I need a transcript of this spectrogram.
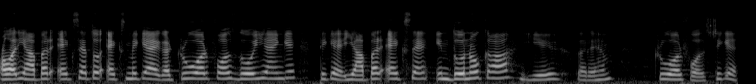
और यहाँ पर x है तो x में क्या आएगा? ट्रू और फॉल्स दो ही आएँगे, ठीक है? यहाँ पर x है, इन दोनों का, ये करें हम ट्रू और फॉल्स ठीक है?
